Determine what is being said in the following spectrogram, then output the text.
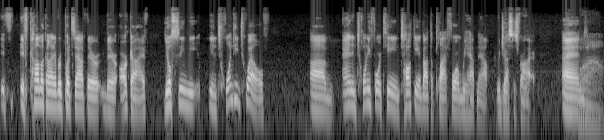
if if Comic Con ever puts out their their archive, you'll see me in 2012 um, and in 2014 talking about the platform we have now with Justice for Hire. And wow.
